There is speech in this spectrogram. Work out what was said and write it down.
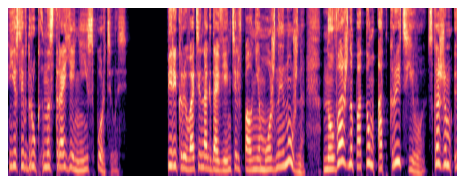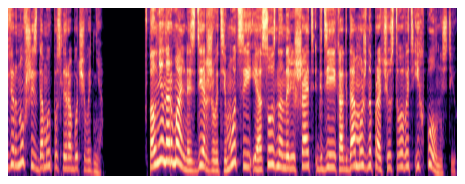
если вдруг настроение испортилось. Перекрывать иногда вентиль вполне можно и нужно, но важно потом открыть его, скажем, вернувшись домой после рабочего дня. Вполне нормально сдерживать эмоции и осознанно решать, где и когда можно прочувствовать их полностью.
